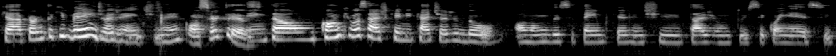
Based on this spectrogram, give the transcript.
Que é a pergunta que vende a gente, né? Com certeza. Então, como que você acha que a NK te ajudou ao longo desse tempo que a gente está junto e se conhece?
